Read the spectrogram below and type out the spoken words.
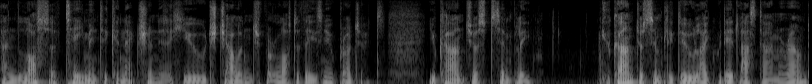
and loss of team interconnection is a huge challenge for a lot of these new projects. You can't just simply you can't just simply do like we did last time around,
